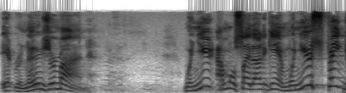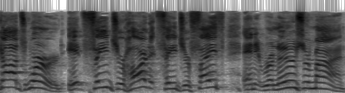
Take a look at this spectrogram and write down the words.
it renews your mind. When you, I'm going to say that again. When you speak God's word, it feeds your heart, it feeds your faith, and it renews your mind.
